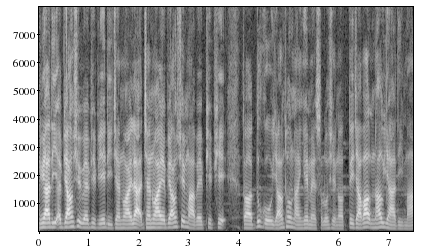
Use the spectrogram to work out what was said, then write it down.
နွေရာသီအပြောင်းရွှေ့ပဲဖြစ်ဖြစ်ဒီဇန်နဝါရီလဇန်နဝါရီအပြောင်းရွှေ့မှာပဲဖြစ်ဖြစ်တော့သူ့ကိုရောင်းထုတ်နိုင်ခဲ့မယ်ဆိုလို့ရှိရင်တော့တေချာပေါက်နောက်ရာသီမှာ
